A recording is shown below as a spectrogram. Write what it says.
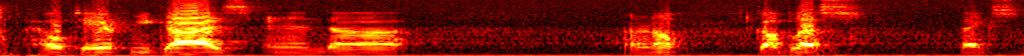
I hope to hear from you guys, and uh, I don't know. God bless. Thanks.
